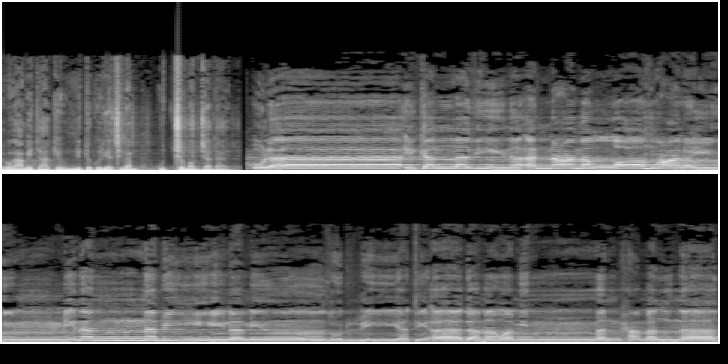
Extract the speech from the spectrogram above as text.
এবং আমি তাহাকে উন্নীত করিয়াছিলাম উচ্চ মর্যাদায় أولئك الذين أنعم الله عليهم من النبيين من ذرية آدم وممن حملنا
